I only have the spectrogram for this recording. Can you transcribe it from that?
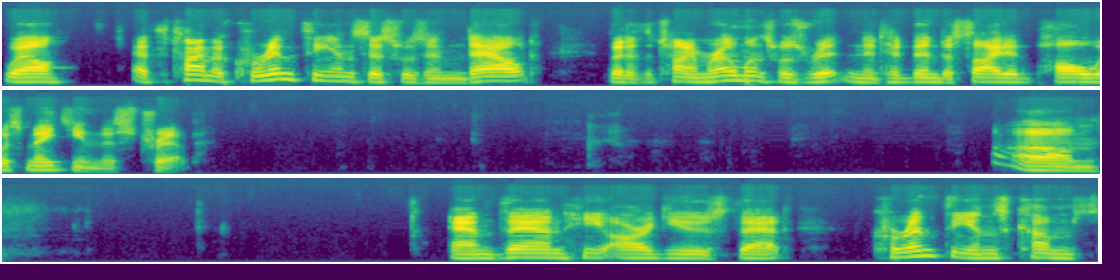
well, at the time of Corinthians, this was in doubt, but at the time Romans was written, it had been decided Paul was making this trip. Um, and then he argues that Corinthians comes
